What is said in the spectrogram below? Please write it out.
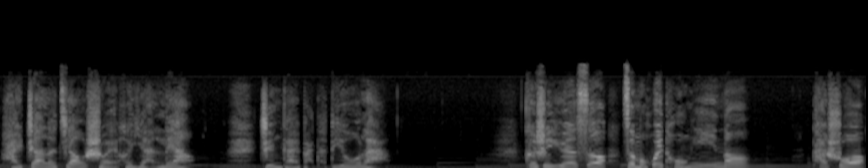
还沾了胶水和颜料，真该把它丢了。”可是约瑟怎么会同意呢？他说：“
